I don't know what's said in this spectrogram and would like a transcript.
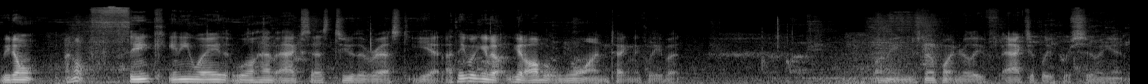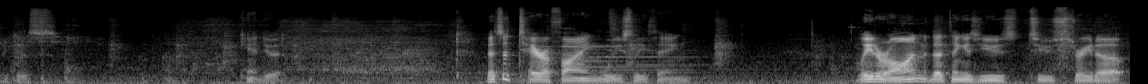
We don't. I don't think anyway that we'll have access to the rest yet. I think we can get, get all but one technically, but I mean, there's no point in really actively pursuing it because can't do it. That's a terrifying Weasley thing. Later on, that thing is used to straight up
